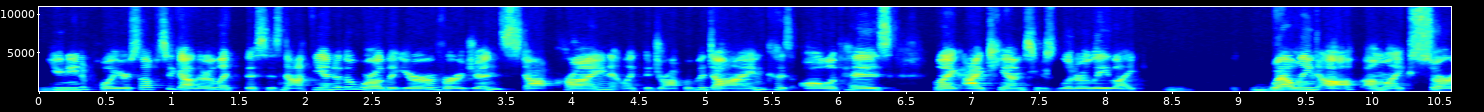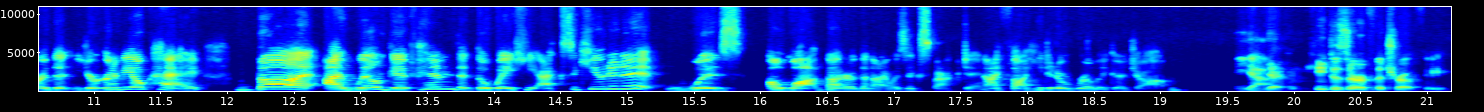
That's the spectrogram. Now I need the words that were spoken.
you need to pull yourself together. Like this is not the end of the world that you're a virgin. Stop crying at like the drop of a dime because all of his like ITMs, he was literally like welling up. I'm like, sir, that you're gonna be okay. But I will give him that the way he executed it was a lot better than I was expecting. I thought he did a really good job. Yeah. Yeah, he deserved the trophy.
